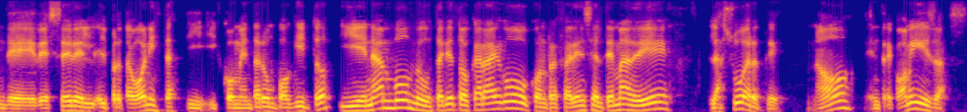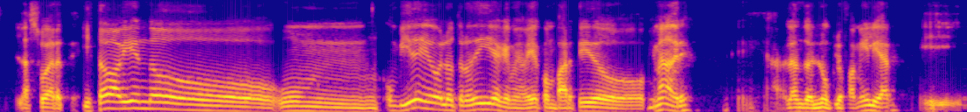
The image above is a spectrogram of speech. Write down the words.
de, ser el, protagonista y, comentar un poquito. Y en ambos me gustaría tocar algo con referencia al tema de la suerte, ¿no? Entre comillas, la suerte. Y estaba viendo un, un video el otro día que me había compartido mi madre, eh, hablando del núcleo familiar, y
